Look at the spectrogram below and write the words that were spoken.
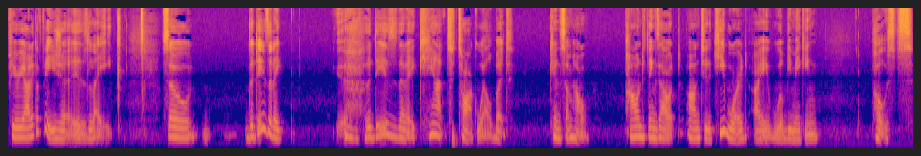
periodic aphasia is like. So the days that I the days that I can't talk well but can somehow pound things out onto the keyboard, I will be making posts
